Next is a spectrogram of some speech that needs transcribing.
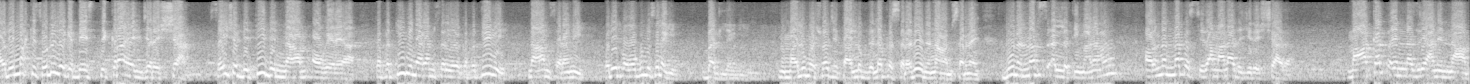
او د مخکې سورلو کې به استکراه الجرشه صحیح شه بتیب النعم او غیرها کپه تیب نعم سره یو کپه تیب نعم سره نه په دې په وګونو سره لګي بد لګي نو معلومه شو چې تعلق د لفظ سره دی نه نعم سره نه دون النفس التي معناه او نه نفس چې دا معنا د جرشه ده معقد النظر عن النعم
